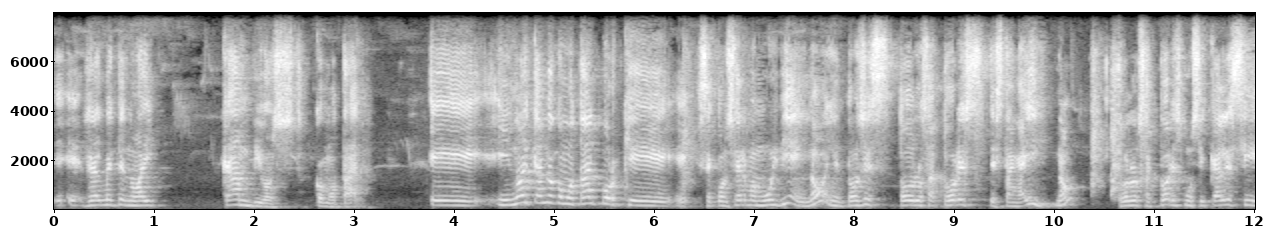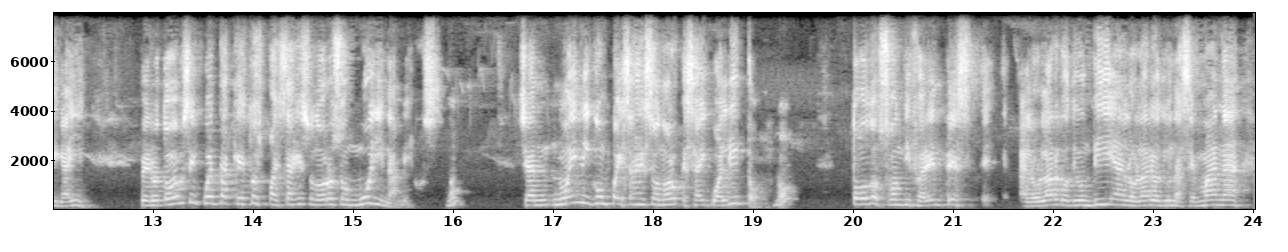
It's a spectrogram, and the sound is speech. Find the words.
eh, realmente no hay cambios como tal. Eh, y no hay cambio como tal porque eh, se conserva muy bien, ¿no? Y entonces todos los actores están ahí, ¿no? Todos los actores musicales siguen ahí. Pero tomemos en cuenta que estos paisajes sonoros son muy dinámicos, ¿no? O sea, no hay ningún paisaje sonoro que sea igualito, ¿no? Todos son diferentes a lo largo de un día, a lo largo de una semana,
